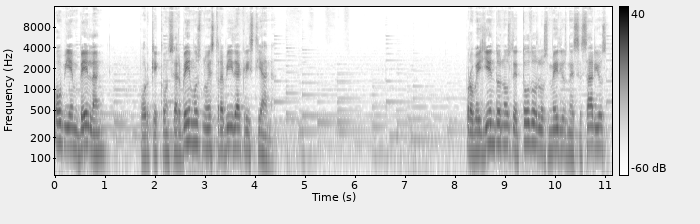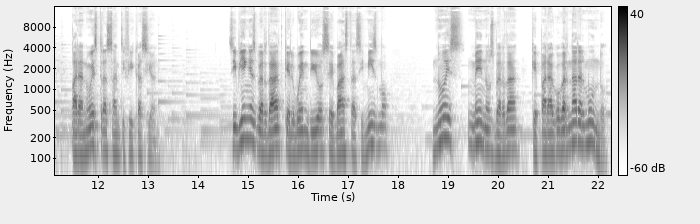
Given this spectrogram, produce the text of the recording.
o bien velan porque conservemos nuestra vida cristiana, proveyéndonos de todos los medios necesarios para nuestra santificación. Si bien es verdad que el buen Dios se basta a sí mismo, no es menos verdad que para gobernar al mundo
